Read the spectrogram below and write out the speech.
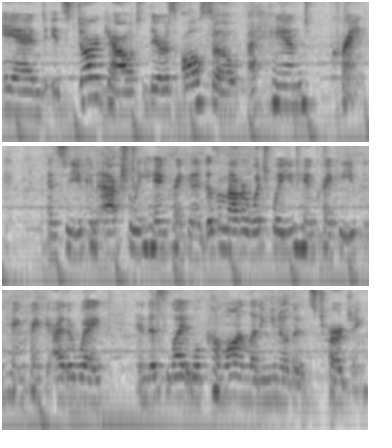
and it's dark out, there's also a hand crank. And so you can actually hand crank it. It doesn't matter which way you hand crank it, you can hand crank it either way. And this light will come on letting you know that it's charging.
